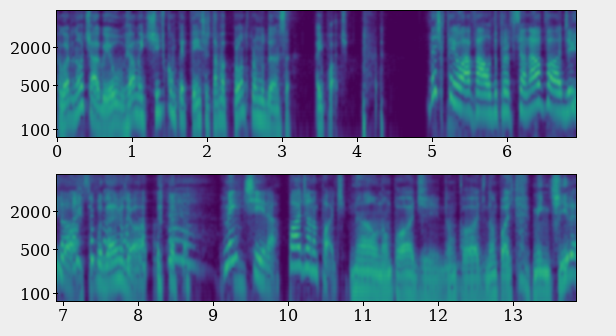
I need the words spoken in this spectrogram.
Agora, não, Thiago, eu realmente tive competência, estava pronto para mudança aí pode. Desde que tem o aval do profissional, pode. Melhor, então. se puder, melhor. Mentira, pode ou não pode? Não, não pode, não pode, não pode. Mentira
